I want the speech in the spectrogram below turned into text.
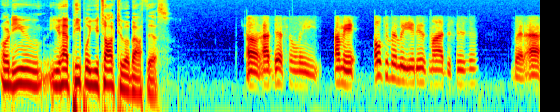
or do you you have people you talk to about this? Uh, I definitely. I mean, ultimately, it is my decision, but I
